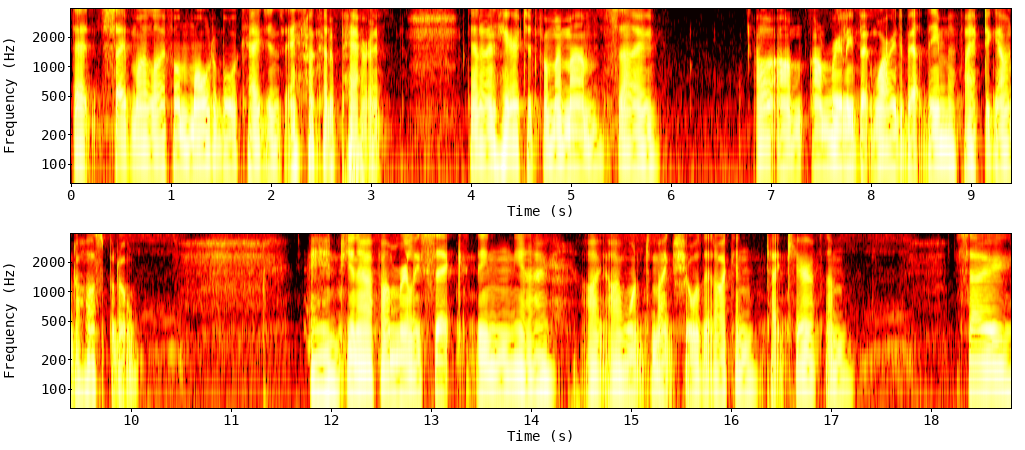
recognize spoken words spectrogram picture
that saved my life on multiple occasions, and I've got a parrot that I inherited from my mum. So I'm I'm really a bit worried about them if I have to go into hospital. And, you know, if I'm really sick, then, you know, I, I want to make sure that I can take care of them. So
